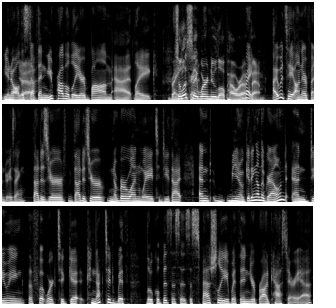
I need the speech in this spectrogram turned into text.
you know all this stuff, then you probably are bomb at like. So let's say we're new low power Right. FM. I would say on air fundraising. That is your that is your number one way to do that. And you know, getting on the ground and doing the footwork to get connected with local businesses, especially within your broadcast area.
